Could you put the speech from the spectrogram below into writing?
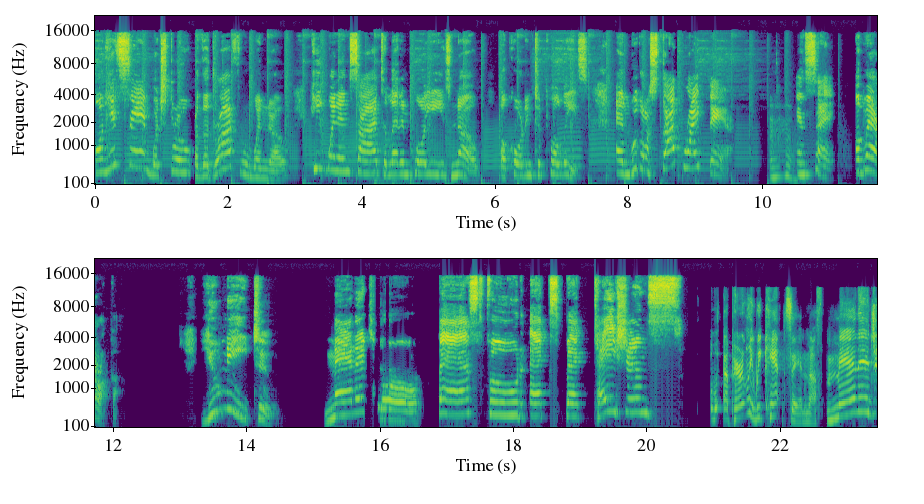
on his sandwich through the drive-through window, he went inside to let employees know, according to police. And we're going to stop right there mm-hmm. and say, America, you need to manage your fast food expectations. Apparently, we can't say it enough. Manage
